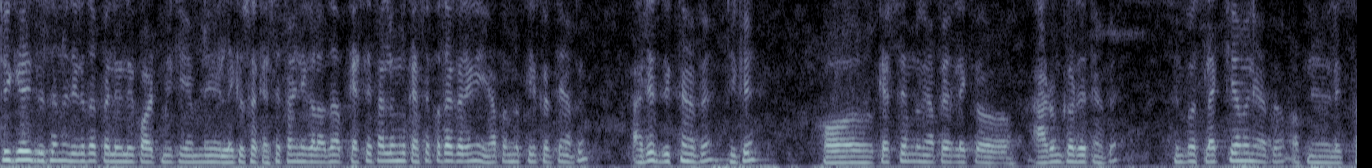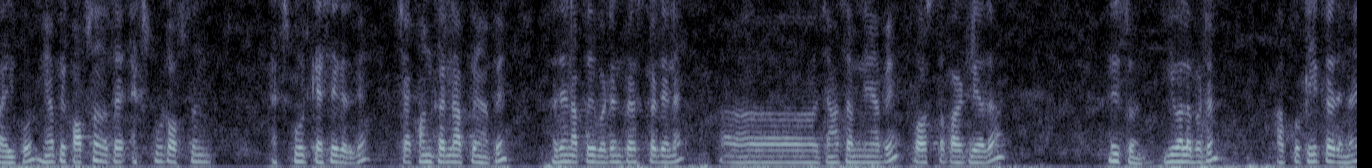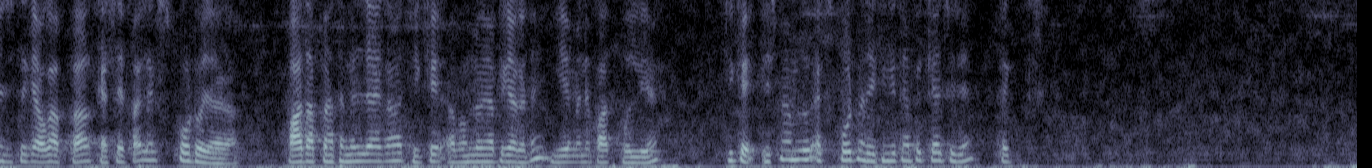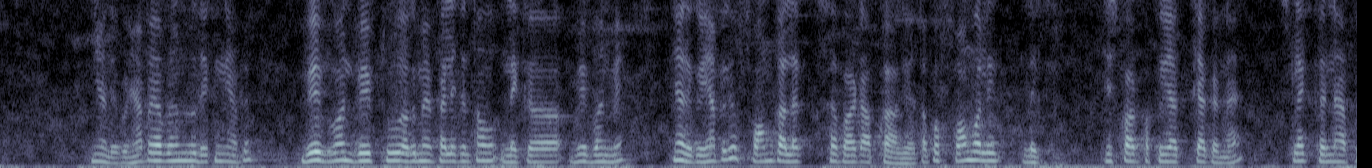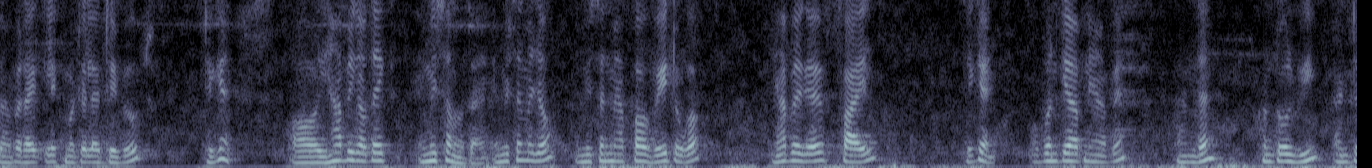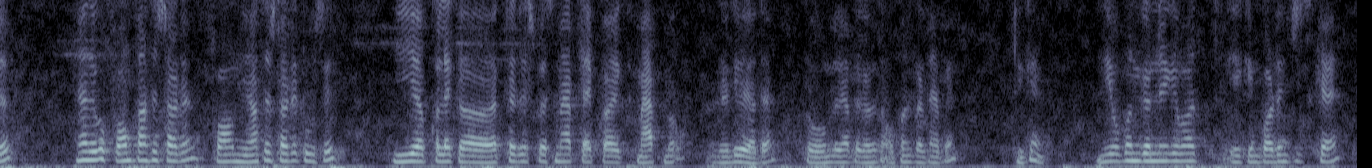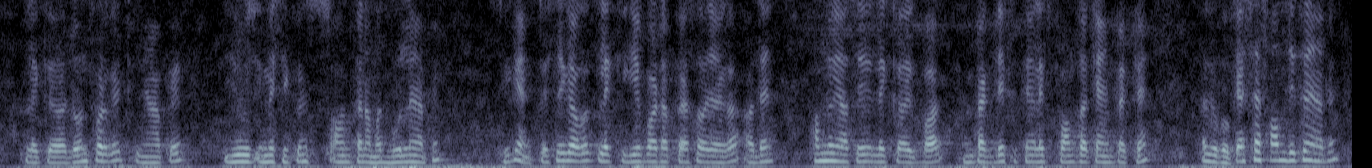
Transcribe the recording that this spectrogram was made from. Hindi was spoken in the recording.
ठीक है, जैसे हमने देखा था पहले वाले पार्ट में कि हमने लाइक उसका कैसे फ़ाइल निकाला था। अब कैसे फ़ाइल हम लोग कैसे पता करेंगे? यहाँ पर हम लोग क्लिक करते हैं यहाँ पे। एड्रेस दिखते हैं यहाँ पे, ठीक है? और कैसे हम लोग यहाँ पे लाइक एड ऑन कर देते हैं यहाँ पे। सिंपल सेलेक्ट किया मैंने यहाँ पे अपने लाइक फ़ाइल को। यहाँ पे एक ऑप्शन होता है एक्सपोर्ट ऑप्शन एक्सपोर्ट कैसे करके? चेक ऑन करना आपको यहाँ पे। देन आपको ये बटन प्रेस कर देना है। जहाँ से हमने यहाँ पे पॉज का पार्ट लिया था। दिस वन ये वाला बटन आपको क्लिक कर देना है, जिससे क्या होगा, आपका कैसे फ़ाइल एक्सपोर्ट हो जाएगा। पाथ आपको यहाँ से मिल जाएगा, ठीक है? अब हम लोग यहाँ पे क्या करते हैं? ये मैंने पाथ खोल लिया है, ठीक है? इसमें हम लोग एक्सपोर्ट में देखेंगे तो यहाँ पे क्या चीज़ लाइक यहाँ देखो, यहाँ पे अब हम लोग देखेंगे यहाँ पे वेव वन वेव टू अगर मैं पहले चलता हूँ लाइक वेव वन में, यहाँ देखो, यहाँ पे क्या फॉर्म का अलग सा पार्ट आपका आ गया। तो आपको फॉर्म वाले लाइक इस पार्ट को आपको क्या करना है? सिलेक्ट करना है आपको यहाँ पे राइट क्लिक मटेरियल एट्रीब्यूट ठीक है? और यहाँ पे क्या होता है, एक एमिशन होता है। एमिशन में जाओ। एमिशन में आपका वेट होगा। यहाँ पे गए फ़ाइल ठीक है? ओपन किया आपने यहाँ पे। And then control V enter यहाँ देखो फॉर्म कहाँ से स्टार्ट है? फॉर्म यहाँ से स्टार्ट है टू से। ये आपका like actor displace map type का एक मैप रेडी हो जाता है। तो हम लोग यहाँ पे करते हैं ओपन करते हैं यहाँ पे। ठीक है? ये ओपन करने के बाद एक इंपॉर्टेंट चीज़ क्या है? लाइक डोंट फॉरगेट यहाँ पे यूज़ इमेज सीक्वेंस ऑन करना मत भूलना यहाँ पे। ठीक है? तो इसलिए क्या होगा कि लाइक ये पार्ट आपका ऐसा हो जाएगा। और देन हम लोग यहाँ से लाइक एक बार इम्पैक्ट देख सकते हैं लाइक फॉर्म का क्या इम्पैक्ट है। अब देखो, कैसा फॉर्म दिख रहा है यहाँ पे?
